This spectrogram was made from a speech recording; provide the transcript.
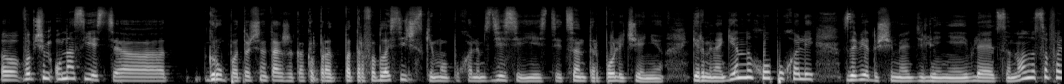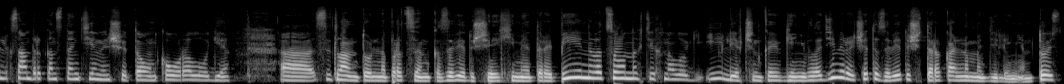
В общем, у нас есть э, группа точно так же, как и по трофобластическим опухолям. Здесь есть и центр по лечению герминогенных опухолей. Заведующими отделения является Ноносов Александр Константинович, это онкоурология. А, Светлана Анатольевна Проценко, заведующая химиотерапией инновационных технологий. И Левченко Евгений Владимирович, это заведующий таракальным отделением. То есть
